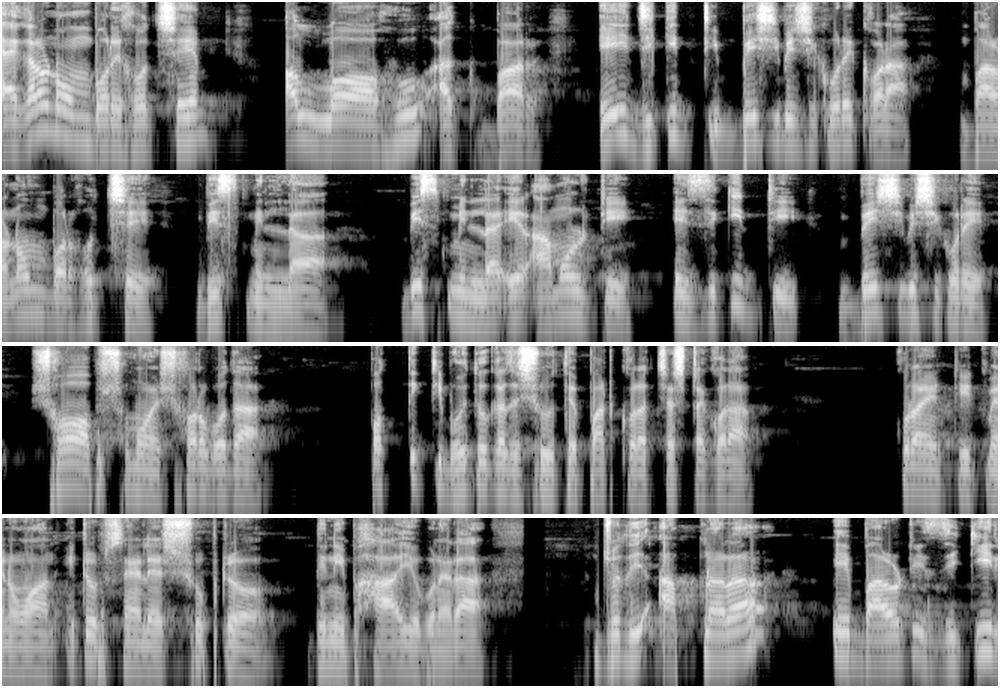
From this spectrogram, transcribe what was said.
এগারো নম্বরে হচ্ছে, আল্লাহু আকবার। এই জিকিরটি বেশি বেশি করে করা বারো নম্বর হচ্ছে বিসমিল্লা বিসমিল্লা এর আমলটি, এই জিকিরটি বেশি বেশি করে সব সময় সর্বদা প্রত্যেকটি বৈধ কাজের শুরুতে পাঠ করার চেষ্টা করা। কোরআন ট্রিটমেন্ট ওয়ান, ইউটিউব চ্যানেলের সুপ্রিয় দিনী ভাই ও বোনেরা, যদি আপনারা এই বারোটি জিকির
